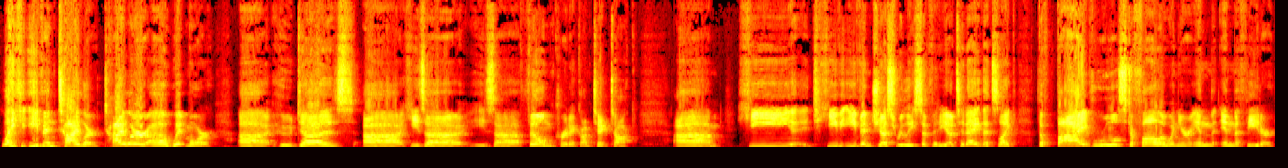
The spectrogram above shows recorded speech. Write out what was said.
like even Tyler, Tyler uh, Whitmore, uh, who does, uh, he's a he's a film critic on TikTok. Um, he he even just released a video today that's like the five rules to follow when you're in in the theater,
